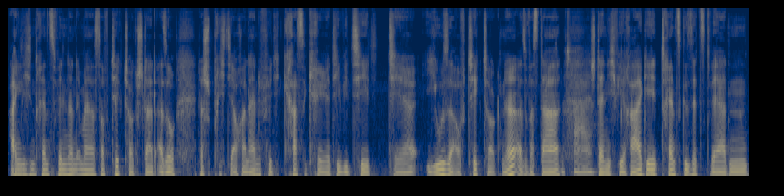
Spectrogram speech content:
eigentlichen Trends finden dann immer erst auf TikTok statt. Also das spricht ja auch alleine für die krasse Kreativität der User auf TikTok. Ne? Also was da Total. ständig viral geht, Trends gesetzt werden.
